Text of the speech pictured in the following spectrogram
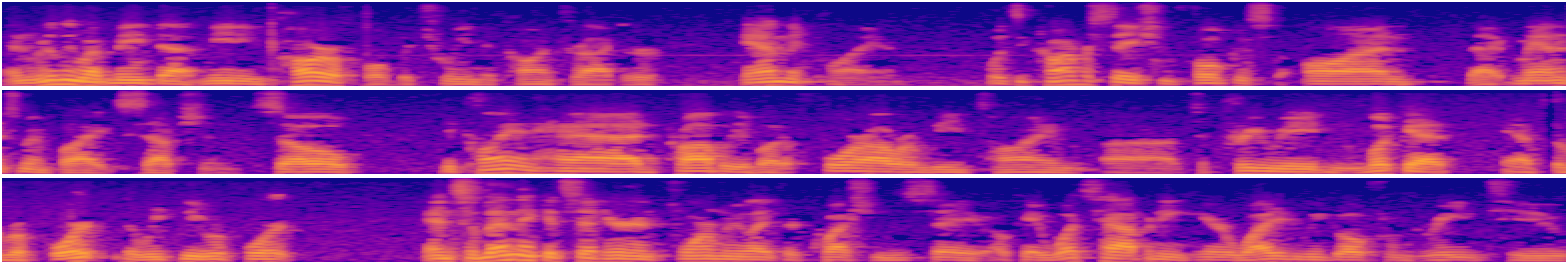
And really what made that meeting powerful between the contractor and the client was the conversation focused on that management by exception. So the client had probably about a four hour lead time uh, to pre-read and look at at the report, the weekly report. And so then they could sit here and formulate their questions and say, okay, what's happening here? Why did we go from green to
